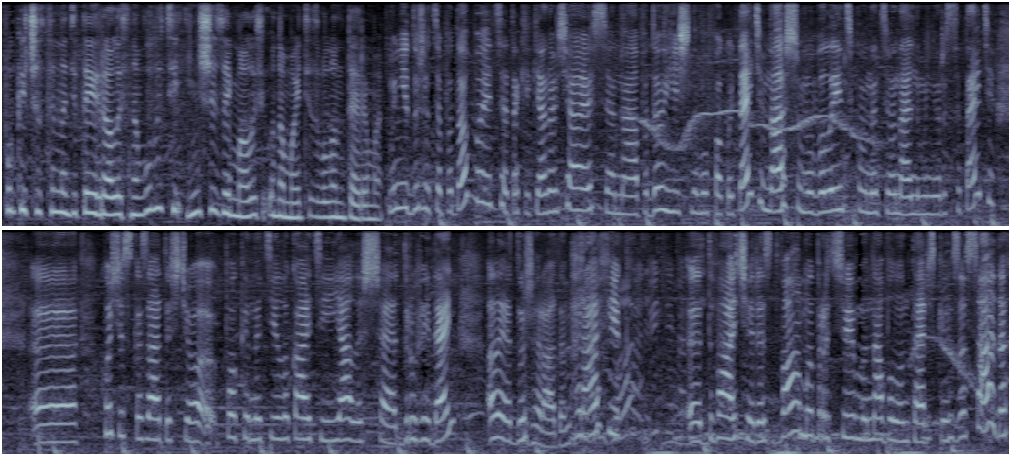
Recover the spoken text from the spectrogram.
Поки частина дітей грались на вулиці, інші займались у наметі з волонтерами. Мені дуже це подобається, так як я навчаюся на педагогічному факультеті в нашому Волинському національному університеті. Е, хочу сказати, що поки на цій локації я лише другий день, але я дуже рада. Графік е, два через два. Ми працюємо на волонтерських засадах.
